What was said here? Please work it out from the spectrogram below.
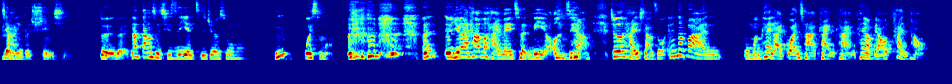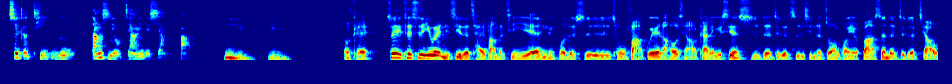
这样一个讯息。嗯、对对对，那当时其实也直觉说，嗯，为什么？嗯，原来他们还没成立哦。这样就是还想说，哎，那不然我们可以来观察看看，看要不要探讨这个题目。当时有这样一个想法。嗯嗯。OK，所以这是因为你自己的采访的经验，或者是从法规，然后想要看那个现实的这个执行的状况，也发生了这个桥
